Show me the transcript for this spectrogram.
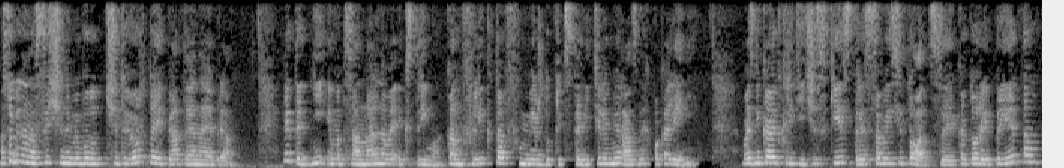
Особенно насыщенными будут 4 и 5 ноября. Это дни эмоционального экстрима, конфликтов между представителями разных поколений возникают критические стрессовые ситуации, которые при этом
